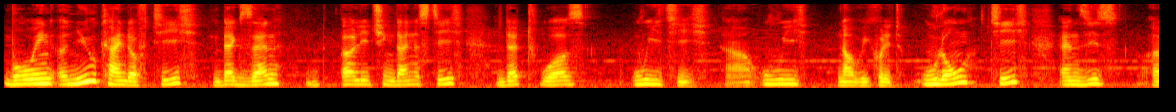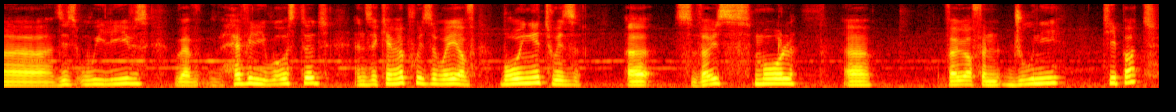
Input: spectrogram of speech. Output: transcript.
brewing a new kind of tea back then, early Qing dynasty, that was Wuyi tea. Uh, Wuyi, now we call it oolong tea, and these uh, these Wuyi leaves were heavily roasted, and they came up with a way of brewing it with a very small, uh, very often Zhuni teapot,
